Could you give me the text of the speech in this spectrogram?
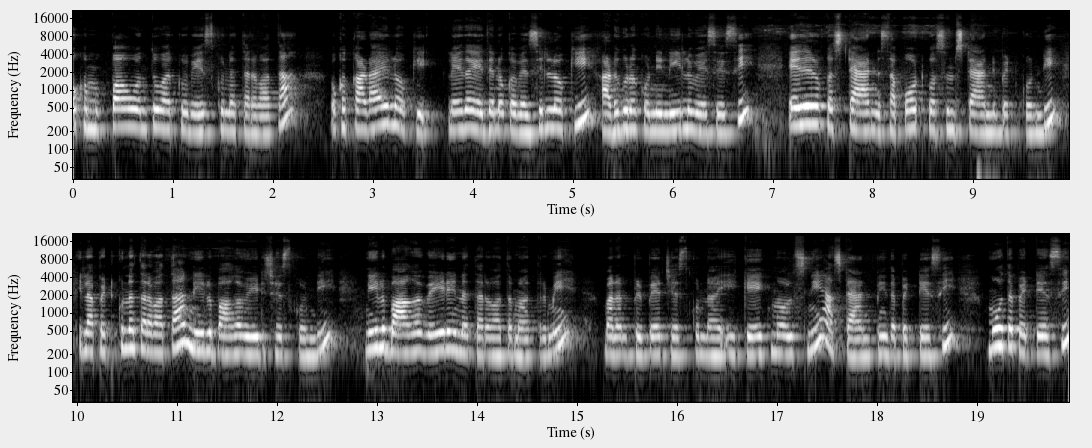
ఒక ముప్పావు వంతు వరకు వేసుకున్న తర్వాత ఒక కడాయిలోకి లేదా ఏదైనా ఒక వెజిల్లోకి అడుగున కొన్ని నీళ్ళు వేసేసి ఏదైనా ఒక స్టాండ్ సపోర్ట్ కోసం స్టాండ్ని పెట్టుకోండి. ఇలా పెట్టుకున్న తర్వాత నీళ్ళు బాగా వేడి చేసుకోండి. నీళ్ళు బాగా వేడైన తర్వాత మాత్రమే మనం ప్రిపేర్ చేసుకున్న ఈ కేక్ మౌల్స్ని ఆ స్టాండ్ మీద పెట్టేసి మూత పెట్టేసి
